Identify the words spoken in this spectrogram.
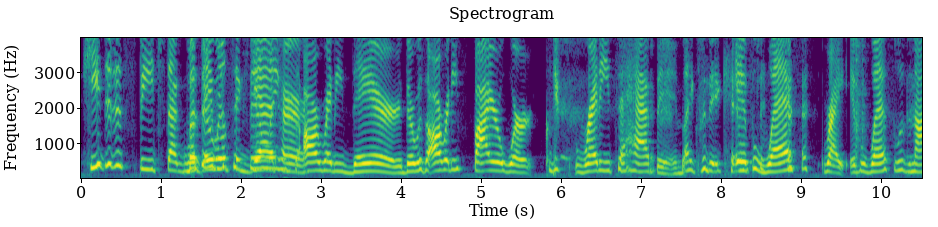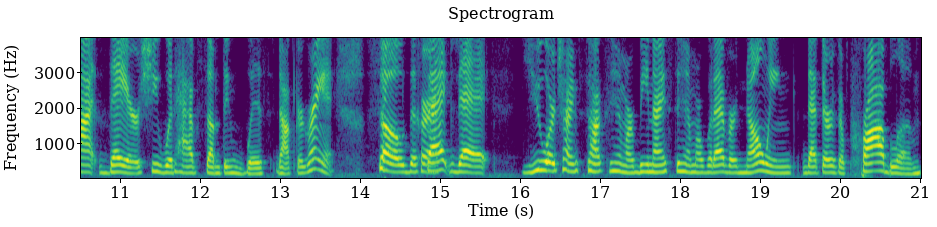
He did a speech that was able was to get her. already there. There was already fireworks ready to happen. like when they kissed. if. Wes, right, if Wes was not there, she would have something with Dr. Grant. So the Correct. fact that you are trying to talk to him or be nice to him or whatever, knowing that there's a problem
